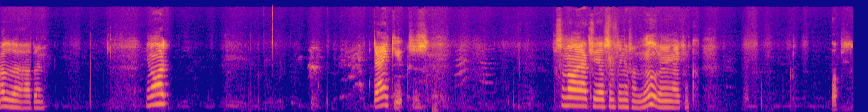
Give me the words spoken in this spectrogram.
How did that happen? You know what? Thank you, so now I actually have something if I'm moving, I can... Whoops.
